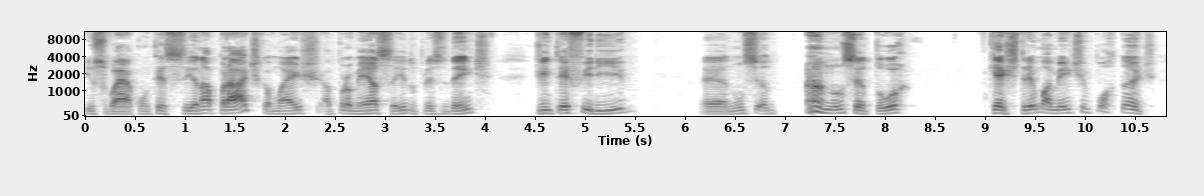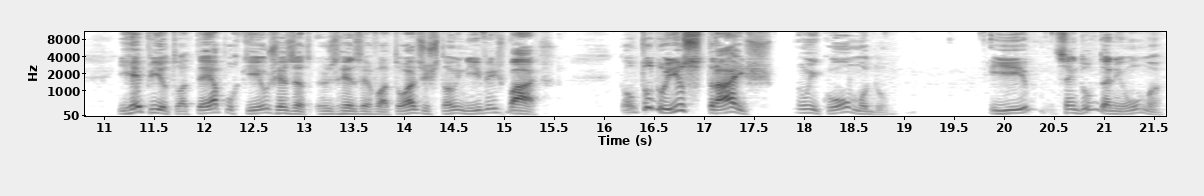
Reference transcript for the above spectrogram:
isso vai acontecer na prática, mas a promessa aí do presidente de interferir é, num, num setor que é extremamente importante. E repito, até porque os reservatórios estão em níveis baixos. Então, tudo isso traz um incômodo e, sem dúvida nenhuma,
